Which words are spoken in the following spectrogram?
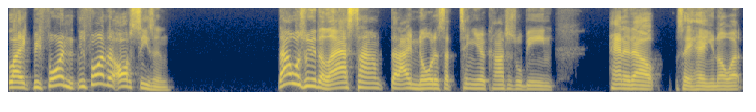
Like before, before the off season, that was really the last time that I noticed that 10 year contracts were being handed out. Say, hey, you know what?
